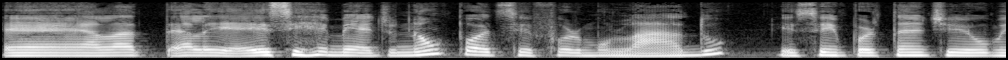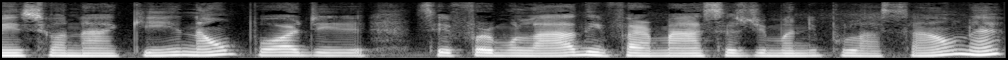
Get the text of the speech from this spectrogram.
É, ela, ela, esse remédio não pode ser formulado, isso é importante eu mencionar aqui, não pode ser formulado em farmácias de manipulação, né?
